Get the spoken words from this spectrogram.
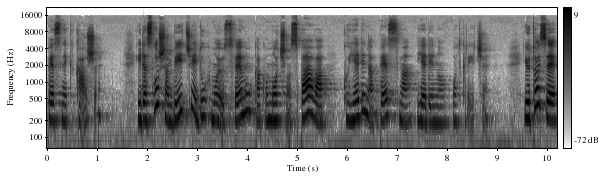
pesnik kaže I da slušam biće i duh moj u svemu kako moćno spava, ko jedina pesma jedino otkriće. I u toj se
